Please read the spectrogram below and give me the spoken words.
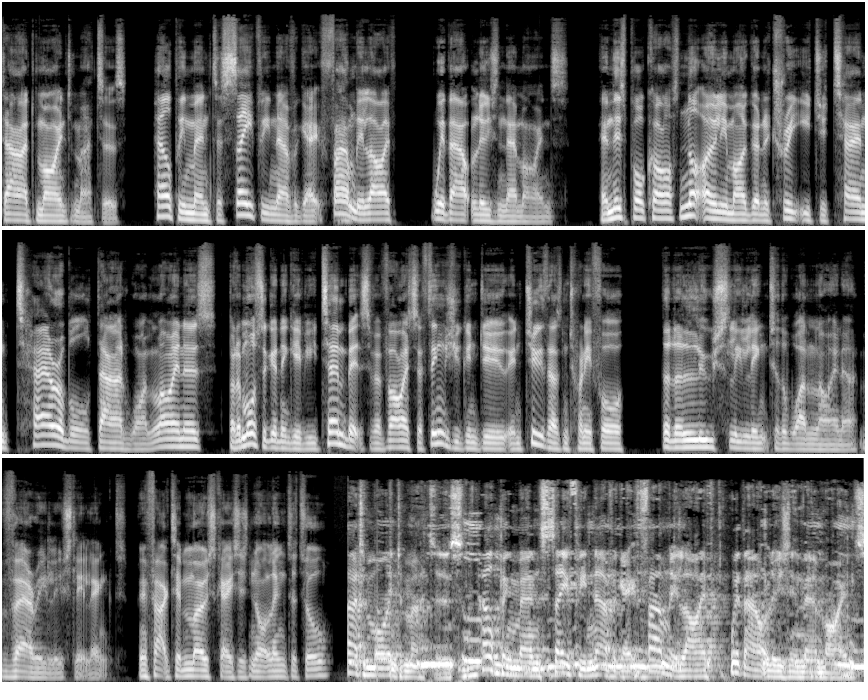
Dad Mind Matters, helping men to safely navigate family life without losing their minds. In this podcast, not only am I going to treat you to 10 terrible dad one liners, but I'm also going to give you 10 bits of advice of things you can do in 2024 that are loosely linked to the one liner, very loosely linked. In fact, in most cases, not linked at all. Dad Mind Matters, helping men safely navigate family life without losing their minds.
